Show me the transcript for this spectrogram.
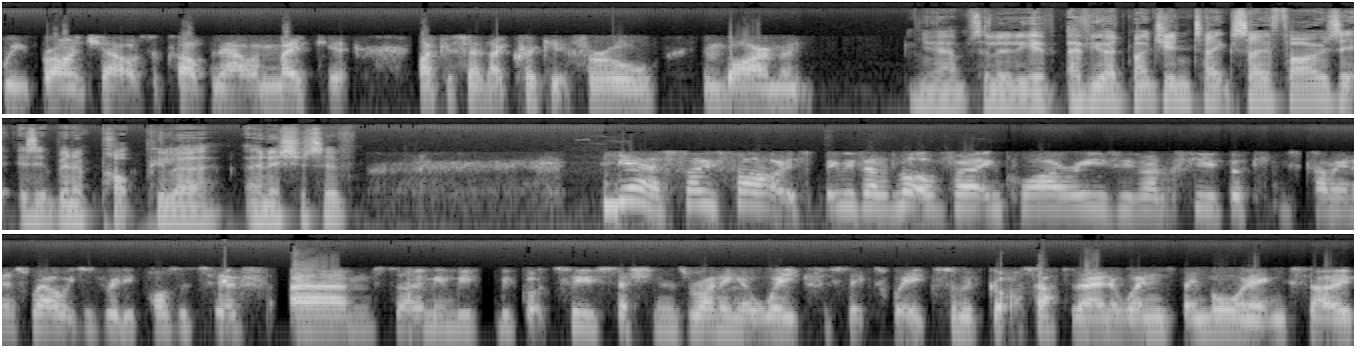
we branch out as a club now and make it, like I said, that cricket for all environment. Yeah, absolutely. Have, have you had much intake so far? Is it has it been a popular initiative? Yeah, so far it's been, we've had a lot of uh, inquiries. We've had a few bookings come in as well, which is really positive. Um, so I mean, we've we've got two sessions running a week for six weeks. So we've got a Saturday and a Wednesday morning. So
